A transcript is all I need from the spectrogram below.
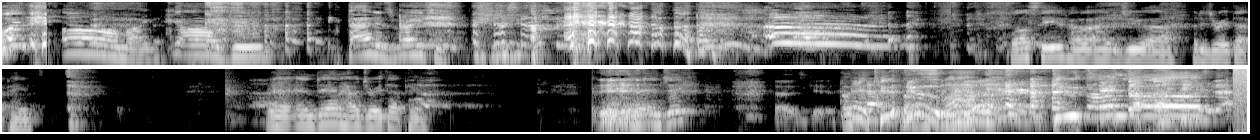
What? Oh my god, dude. That is righteous. Well, Steve, how, how did you uh, how did you rate that pain? And, and Dan, how did you rate that pain? and, Jake. That was good. Okay, two thumbs. Dude, two thumbs up.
